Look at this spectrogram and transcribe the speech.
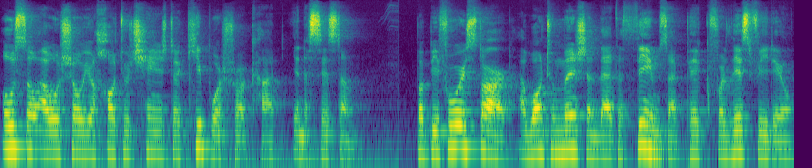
Also, I will show you how to change the keyboard shortcut in the system. But before we start, I want to mention that the themes I picked for this video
